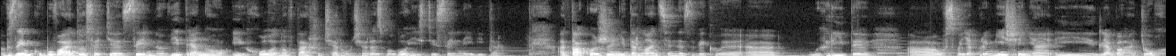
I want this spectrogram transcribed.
Взимку буває досить е, сильно вітряно і холодно в першу чергу через вологість і сильний вітер. А також нідерландці не звикли е, гріти е, в своє приміщення, і для багатьох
